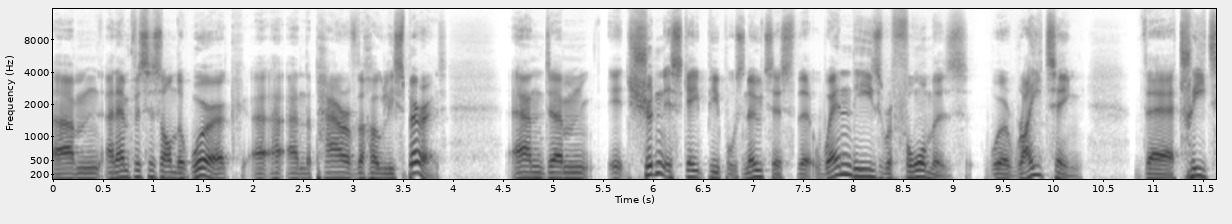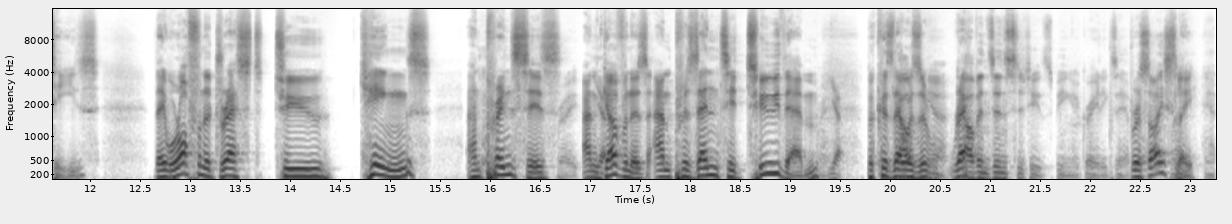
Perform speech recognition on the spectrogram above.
um, an emphasis on the work uh, and the power of the Holy Spirit. And um, it shouldn't escape people's notice that when these reformers were writing their treaties, they were often addressed to kings and princes Right. and Yep. governors and presented to them Yep. because there was a yeah, rec- Calvin's Institutes being a great example. Precisely. Right,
